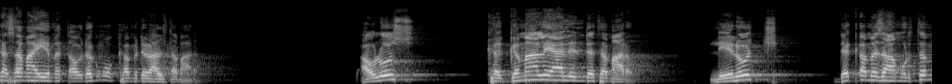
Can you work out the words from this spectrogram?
ከሰማይ የመጣው ደግሞ ከምድር አልተማረም። ጳውሎስ ከገማልያል እንደተማረው ሌሎች ደቀ መዛሙርትም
